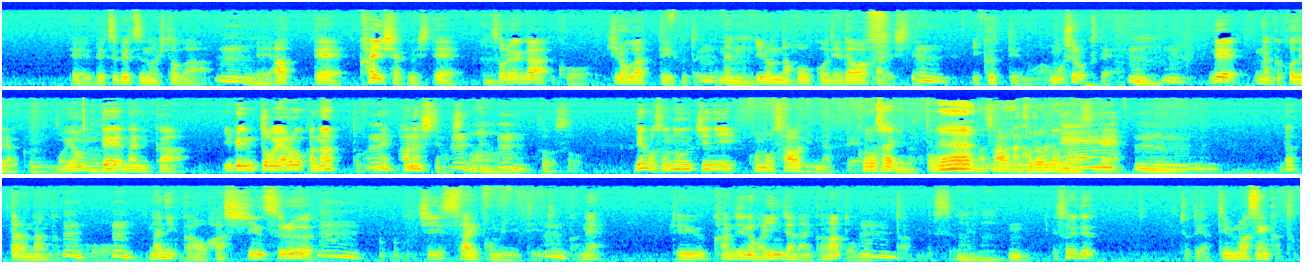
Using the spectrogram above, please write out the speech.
えー別々の人が、うん。うんえーあって解釈してうん。それがこう広がっていくというかね、うんいろんな方向に枝分かれしてうん。いくっていうのが面白くて。うんうん。でなんか小寺君も呼んで何かイベントをやろうかなとかね、うん。話してましたね、うんうん。そうそうでもそのうちにこの騒ぎになってこの騒ぎになってコロナね騒ぎコロナのね。うん。だったらなんかこう、うんうん何かを発信するうん小さいコミュニティというかね、っていう感じのがいいんじゃないかなと思ったんですようん。ね、うん。それでちょっとやってみませんかと。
